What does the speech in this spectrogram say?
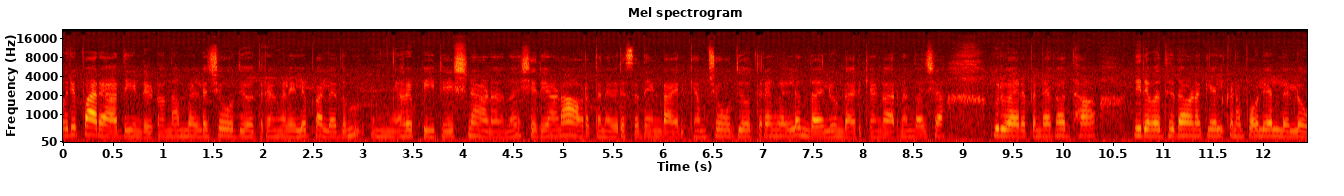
ഒരു പരാതി ഉണ്ട് കേട്ടോ. നമ്മളുടെ ചോദ്യോത്തരങ്ങളിൽ പലതും റിപ്പീറ്റേഷൻ ആണെന്ന്. ശരിയാണ് ആവർത്തന വിരസത ഉണ്ടായിരിക്കാം. ചോദ്യോത്തരങ്ങളിൽ എന്തായാലും ഉണ്ടായിരിക്കാം. കാരണം എന്താ വെച്ചാൽ ഗുരുവായൂരപ്പന്റെ കഥ നിരവധി തവണ കേൾക്കണ പോലെയല്ലല്ലോ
